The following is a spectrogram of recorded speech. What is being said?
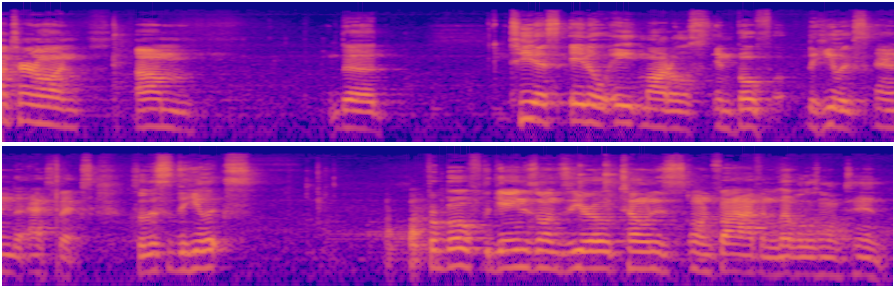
I'm to turn on um, the TS808 models in both the Helix and the Axe-Fx. So this is the Helix. For both, the gain is on 0, tone is on 5, and level is on 10.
